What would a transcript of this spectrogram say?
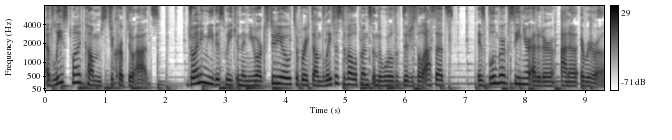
at least when it comes to crypto ads. Joining me this week in the New York studio to break down the latest developments in the world of digital assets is Bloomberg senior editor Anna Irrera.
